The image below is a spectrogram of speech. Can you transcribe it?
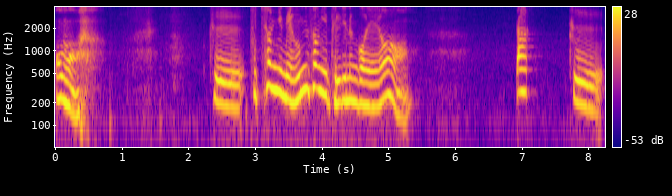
어머, 그 부처님의 음성이 들리는 거예요. 딱그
